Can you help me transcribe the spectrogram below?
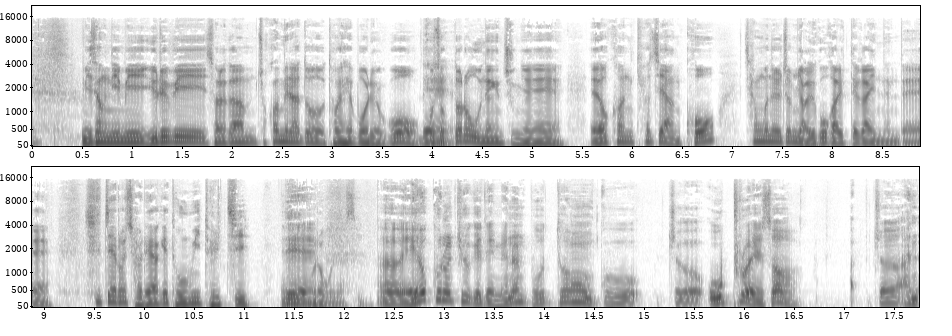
미성님이 유류비 절감 조금이라도 더 해보려고 네. 고속도로 운행 중에 에어컨 켜지 않고 창문을 좀 열고 갈 때가 있는데 실제로 절약에 도움이 될지 예, 네. 물어보셨습니다. 어, 에어컨을 켜게 되면은 보통 그저 5%에서 저한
